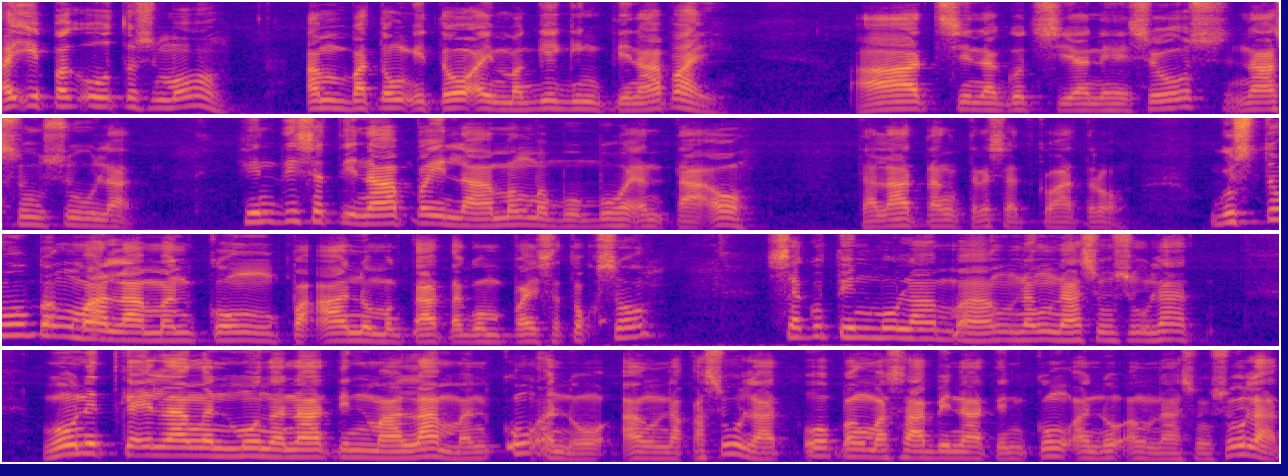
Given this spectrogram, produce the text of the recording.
ay ipag-utos mo, ang batong ito ay magiging tinapay. At sinagot siya ni Jesus, nasusulat, hindi sa tinapay lamang mabubuhay ang tao. Talatang 3 at 4. Gusto mo bang malaman kung paano magtatagumpay sa tukso? Sagutin mo lamang ng nasusulat. Ngunit kailangan muna natin malaman kung ano ang nakasulat upang masabi natin kung ano ang nasusulat.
